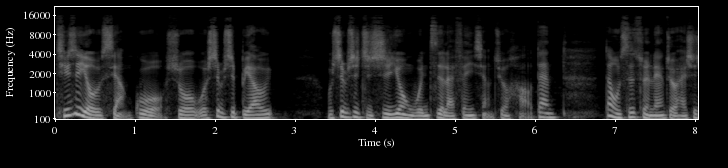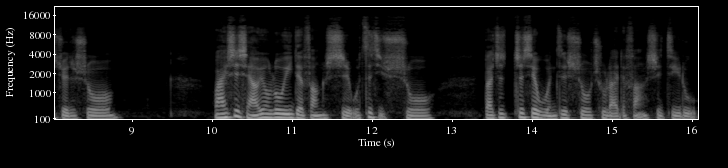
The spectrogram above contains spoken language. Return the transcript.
其实有想过，说我是不是不要。我是不是只是用文字来分享就好？但但我思忖良久，还是觉得说，我还是想要用录音的方式，我自己说，把这这些文字说出来的方式记录。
